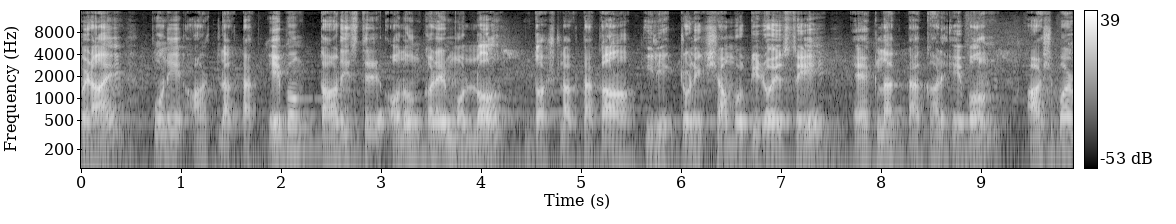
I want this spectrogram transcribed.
প্রায় পৌনে আট লাখ টাকা এবং তার স্ত্রীর অলংকারের মূল্য দশ লাখ টাকা। ইলেকট্রনিক সামগ্রী রয়েছে এক লাখ টাকার এবং আসবার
